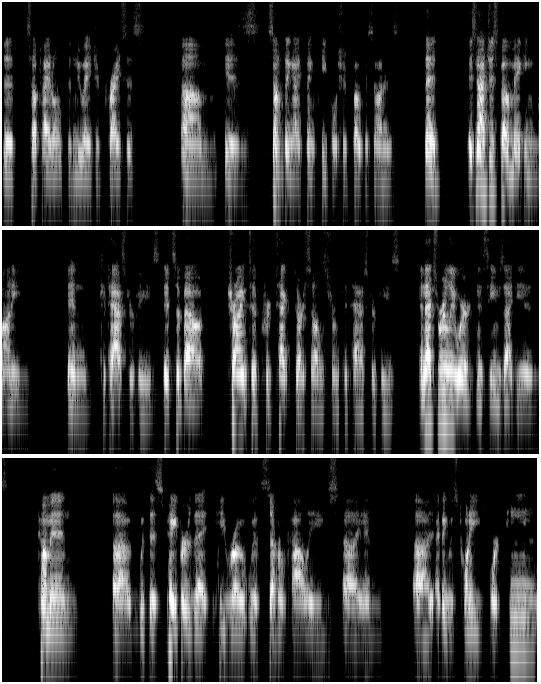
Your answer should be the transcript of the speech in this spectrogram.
the subtitle, The New Age of Crisis, um, is something I think people should focus on is that it's not just about making money in catastrophes. It's about trying to protect ourselves from catastrophes. And that's really where Nassim's ideas come in uh, with this paper that he wrote with several colleagues uh, in, uh, I think it was 2014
